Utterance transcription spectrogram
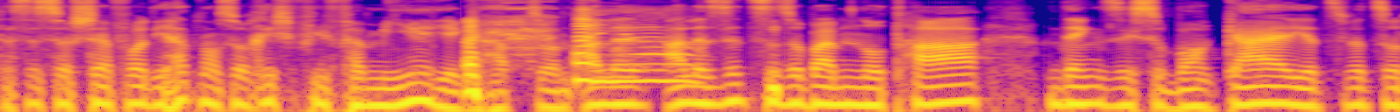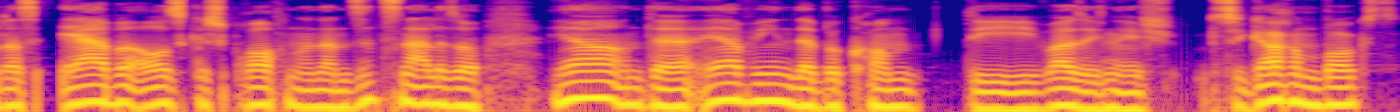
das ist so, stell dir vor, die hat noch so richtig viel Familie gehabt. So, und alle, alle sitzen so beim Notar und denken sich so, boah, geil, jetzt wird so das Erbe ausgesprochen. Und dann sitzen alle so, ja, und der Erwin, der bekommt die, weiß ich nicht, Zigarrenbox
